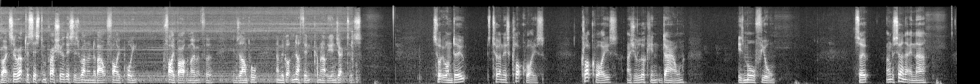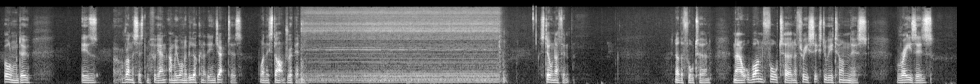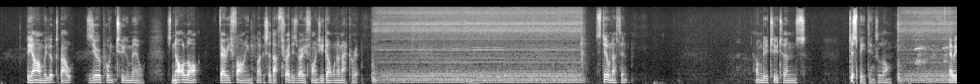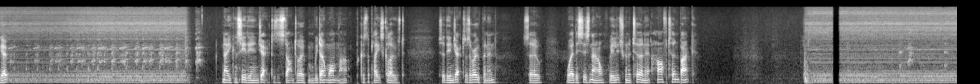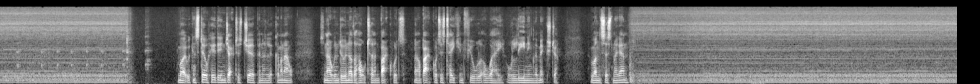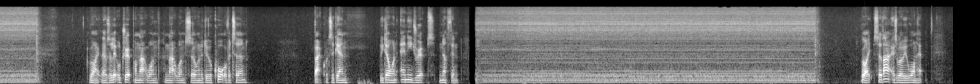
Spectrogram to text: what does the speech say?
Right, so we're up to system pressure. This is running about 5.5 bar at the moment for example and we've got nothing coming out the injectors. So what we want to do is turn this clockwise. Clockwise, as you're looking down, is more fuel. So I'm going to turn that in there. All I'm going to do is run the system up again and we want to be looking at the injectors when they start dripping. Still nothing. Another full turn. Now one full turn, a 360 degree turn on this, raises the arm we looked about 0.2 mil. It's not a lot, very fine. Like I said, that thread is very fine, so you don't want to knacker it. Still nothing. I'm going to do two turns to speed things along. There we go. Now you can see the injectors are starting to open. We don't want that because the plate's closed. So the injectors are opening. So where this is now, we're literally going to turn it half turn back. Right, we can still hear the injectors chirping and coming out. So now we're going to do another whole turn backwards. Now backwards is taking fuel away or leaning the mixture. Run the system again. Right, there was a little drip on that one and that one, so I'm going to do a quarter of a turn. Backwards again. We don't want any drips, nothing. Right, so that is where we want it.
